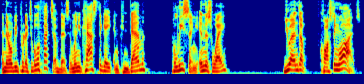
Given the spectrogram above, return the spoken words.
And there will be predictable effects of this. And when you castigate and condemn policing in this way, you end up costing lives.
